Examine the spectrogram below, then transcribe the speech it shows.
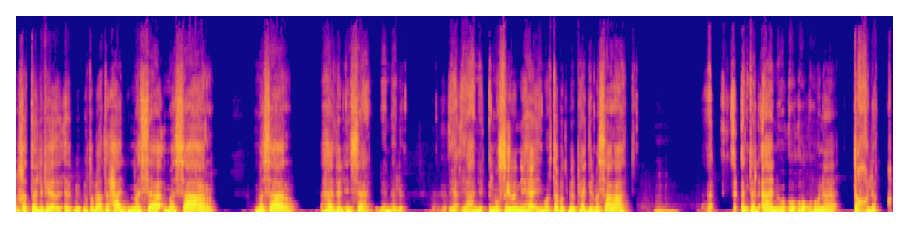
الخطه اللي فيها بطبيعة الحال مسا... مسار مسار هذا الإنسان لأن يعني المصير النهائي مرتبط بهذه المسارات مم. أنت الآن ه- ه- هنا تخلق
